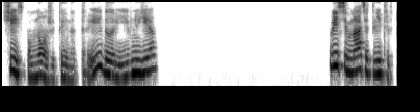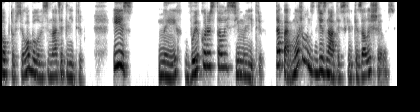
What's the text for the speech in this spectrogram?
6 помножити на 3 дорівнює 18 літрів, тобто всього було 18 літрів. Із них використали 7 літрів. Тепер можемо дізнатися, скільки залишилось?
